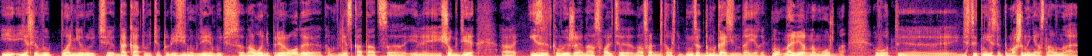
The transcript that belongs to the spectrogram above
И если вы планируете докатывать эту резину где-нибудь на лоне природы, там в лес кататься или еще где, а, изредка выезжая на асфальте, на асфальт для того, чтобы, не знаю, до магазина доехать, ну, наверное, можно. Вот. И, э, действительно, если эта машина не основная.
